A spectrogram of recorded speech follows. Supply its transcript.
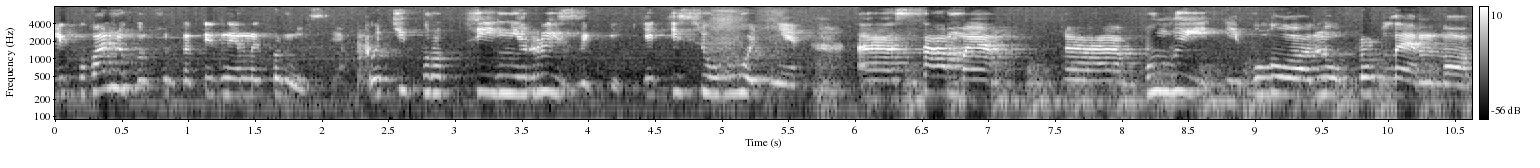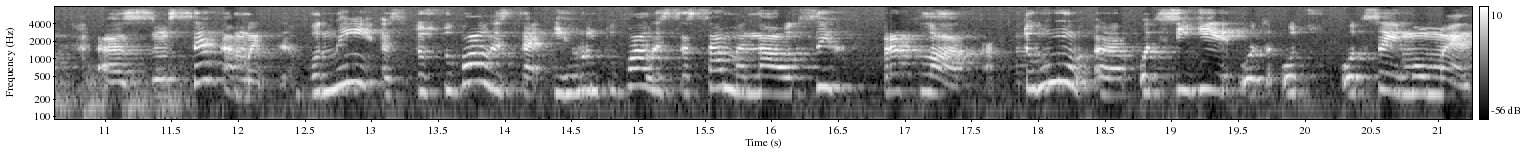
лікувально-консультативними комісіями. Оті корупційні ризики, які сьогодні е, саме е, були і було ну проблемно е, з МСЕКами, вони стосувалися і ґрунтувалися саме на оцих прокладках. Тому е, оціє, от, от, оцей момент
